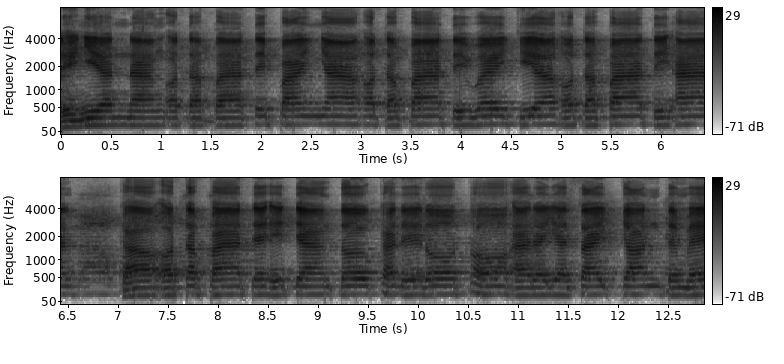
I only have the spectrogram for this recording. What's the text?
តិញានាងអតបាតិបញ្ញាអតបាតិវេជាអតបាតិអាលកោអតបាតិអិទាំងទុក្ខនិរោធោអរិយសច្ចន្តិមេ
